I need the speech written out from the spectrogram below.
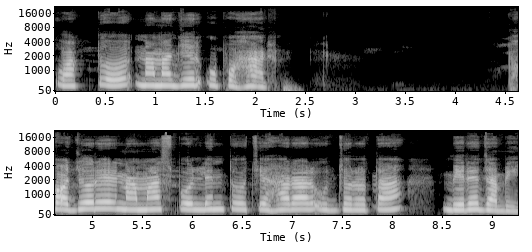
ওয়াক্ত নামাজের উপহার। ফজরের নামাজ পড়লেন তো চেহারার উজ্জ্বলতা বেড়ে যাবে।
